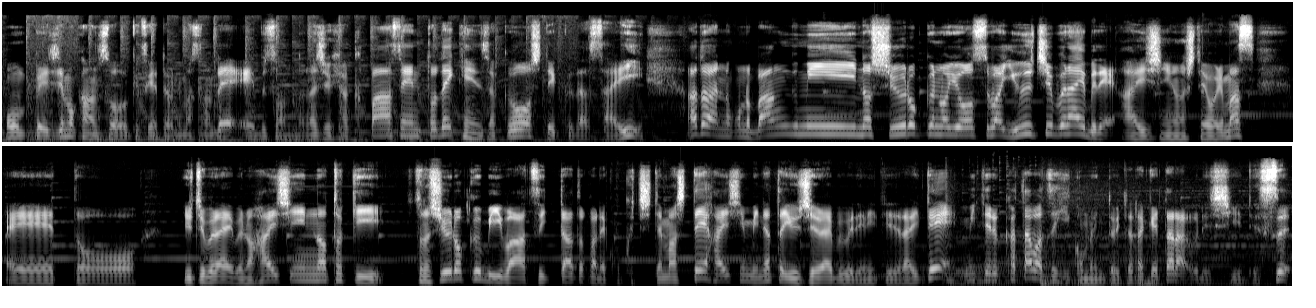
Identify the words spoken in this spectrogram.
ホームページでも感想を受け付けておりますので、えーブソンのラジオ100%で検索をしてください。あとはあのこの番組の収録の様子は YouTube ライブで配信をしておりますえーっと YouTube ライブの配信の時、その収録日は Twitter とかで告知してまして、配信日になったら YouTube ライブで見ていただいて、見てる方はぜひコメントいただけたら嬉しいです。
